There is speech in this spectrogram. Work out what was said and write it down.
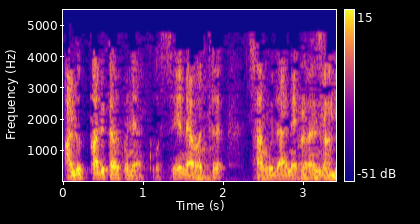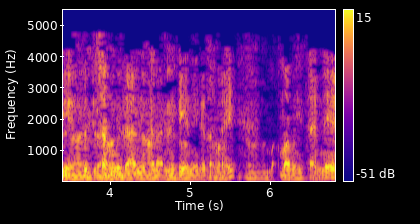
අලුත් පරිකල්පනයක් ඔස්සේ නැවත සංවිධානය කරන්න ප්‍රතිසංවිධානය කරන්න කියන එක තමයි. මම හිතන්නේ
